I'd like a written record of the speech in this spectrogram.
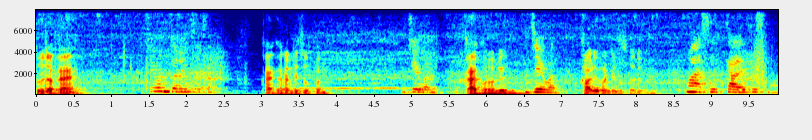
तुझं काय? जेवण करायचं काय करायली तू पण? जेवण. काय करवली? जेवण. काळी वाटी दिसायला दिसणार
